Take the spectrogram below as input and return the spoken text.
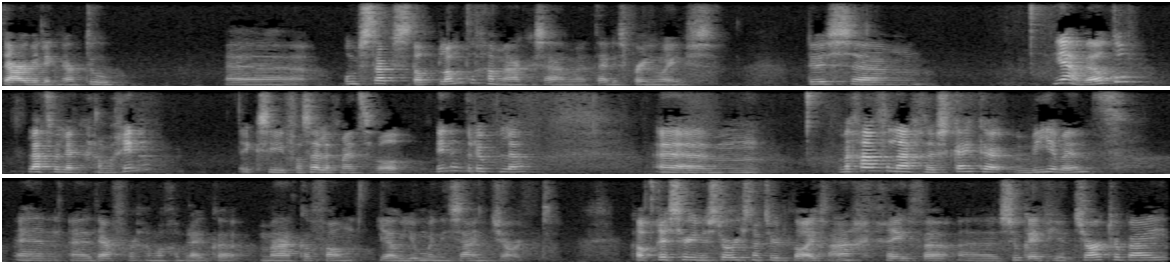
daar wil ik naartoe. Uh, om straks dat plan te gaan maken samen tijdens Brainwaves. Dus um, ja, welkom. Laten we lekker gaan beginnen. Ik zie vanzelf mensen wel binnendruppelen. Um, we gaan vandaag dus kijken wie je bent. En uh, daarvoor gaan we gebruik maken van jouw Human Design Chart. Had gisteren in de stories natuurlijk al even aangegeven. Uh, zoek even je chart erbij.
